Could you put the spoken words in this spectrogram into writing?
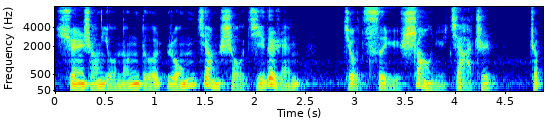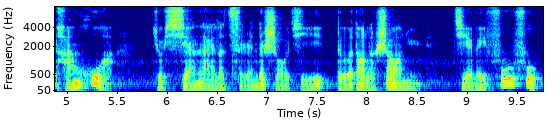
悬赏有能得戎将首级的人，就赐予少女嫁之。这盘户啊，就衔来了此人的首级，得到了少女，结为夫妇，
